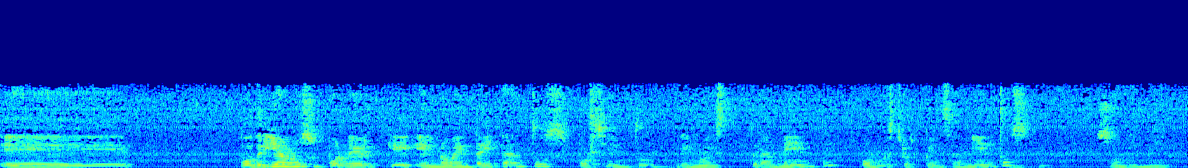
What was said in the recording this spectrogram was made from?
Eh, podríamos suponer que el noventa y tantos por ciento de nuestra mente o nuestros pensamientos son de miedo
